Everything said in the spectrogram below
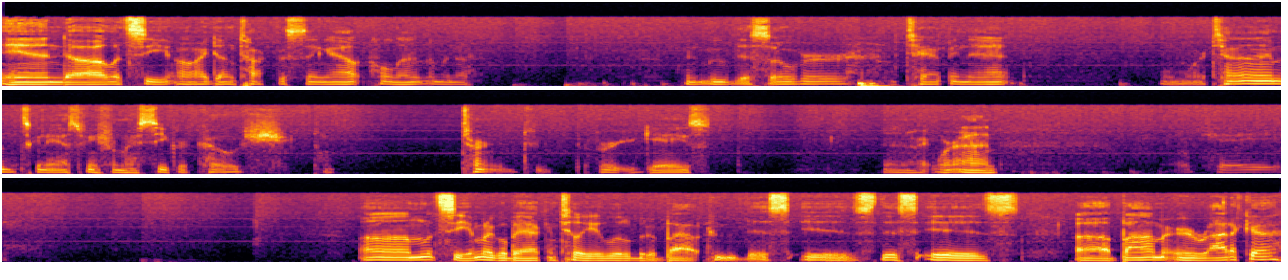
And uh, let's see. Oh, I done talked this thing out. Hold on, I'm gonna, I'm gonna move this over. I'm tapping that one more time. It's gonna ask me for my secret. Shh, Don't turn to avert your gaze. All right, we're on. Okay. Um, let's see. I'm going to go back and tell you a little bit about who this is. This is uh, Bomb Erotica.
